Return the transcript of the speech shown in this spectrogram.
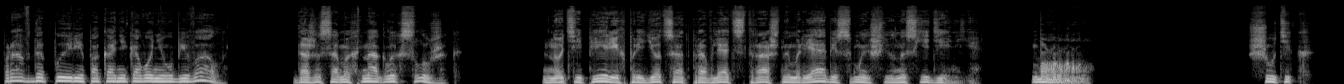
Правда, Пыри пока никого не убивал, даже самых наглых служек, но теперь их придется отправлять страшным ряби с мышью на съеденье. Бррр. Шутик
